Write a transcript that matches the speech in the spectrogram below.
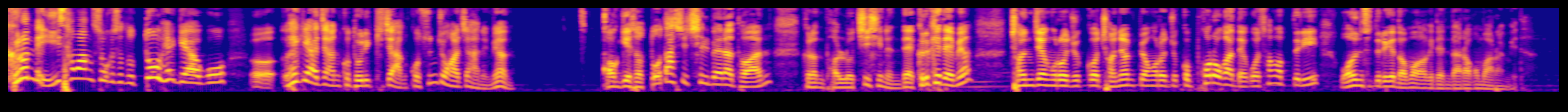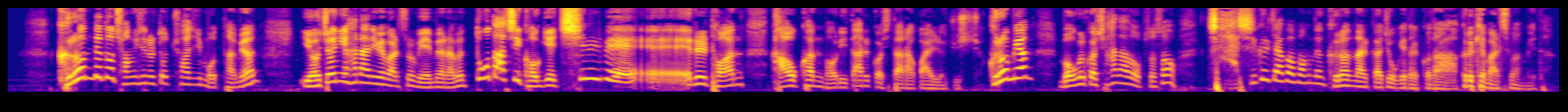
그런데 이 상황 속에서도 또 회개하고 어, 회개하지 않고 돌이키지 않고 순종하지 않으면 거기에서 또다시 7배나 더한 그런 벌로 치시는데 그렇게 되면 전쟁으로 죽고 전염병으로 죽고 포로가 되고 성읍들이 원수들에게 넘어가게 된다라고 말합니다. 그런데도 정신을 또 취하지 못하면 여전히 하나님의 말씀을 외면하면 또다시 거기에 7배를 더한 가혹한 벌이 따를 것이다라고 알려주시죠. 그러면 먹을 것이 하나도 없어서 자식을 잡아먹는 그런 날까지 오게 될 거다. 그렇게 말씀합니다.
